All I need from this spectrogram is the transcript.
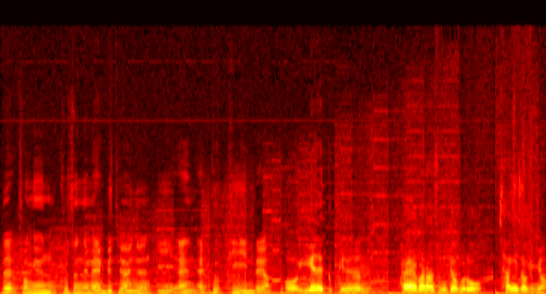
네, 정윤 교수님의 MBTI는 ENFP인데요. 어, ENFP는 활발한 성격으로 창의적이며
